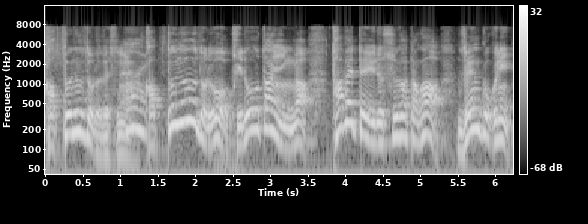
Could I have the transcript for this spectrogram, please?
うん、カップヌードルですね、はい、カップヌードルを機動隊員が食べている姿が全国に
